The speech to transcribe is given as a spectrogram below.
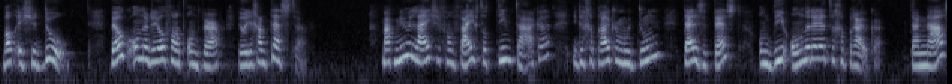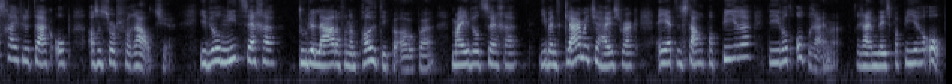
Wat is je doel? Welk onderdeel van het ontwerp wil je gaan testen? Maak nu een lijstje van 5 tot 10 taken die de gebruiker moet doen tijdens de test om die onderdelen te gebruiken. Daarna schrijf je de taak op als een soort verhaaltje. Je wil niet zeggen, doe de lade van een prototype open, maar je wilt zeggen, je bent klaar met je huiswerk en je hebt een stapel papieren die je wilt opruimen. Ruim deze papieren op.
